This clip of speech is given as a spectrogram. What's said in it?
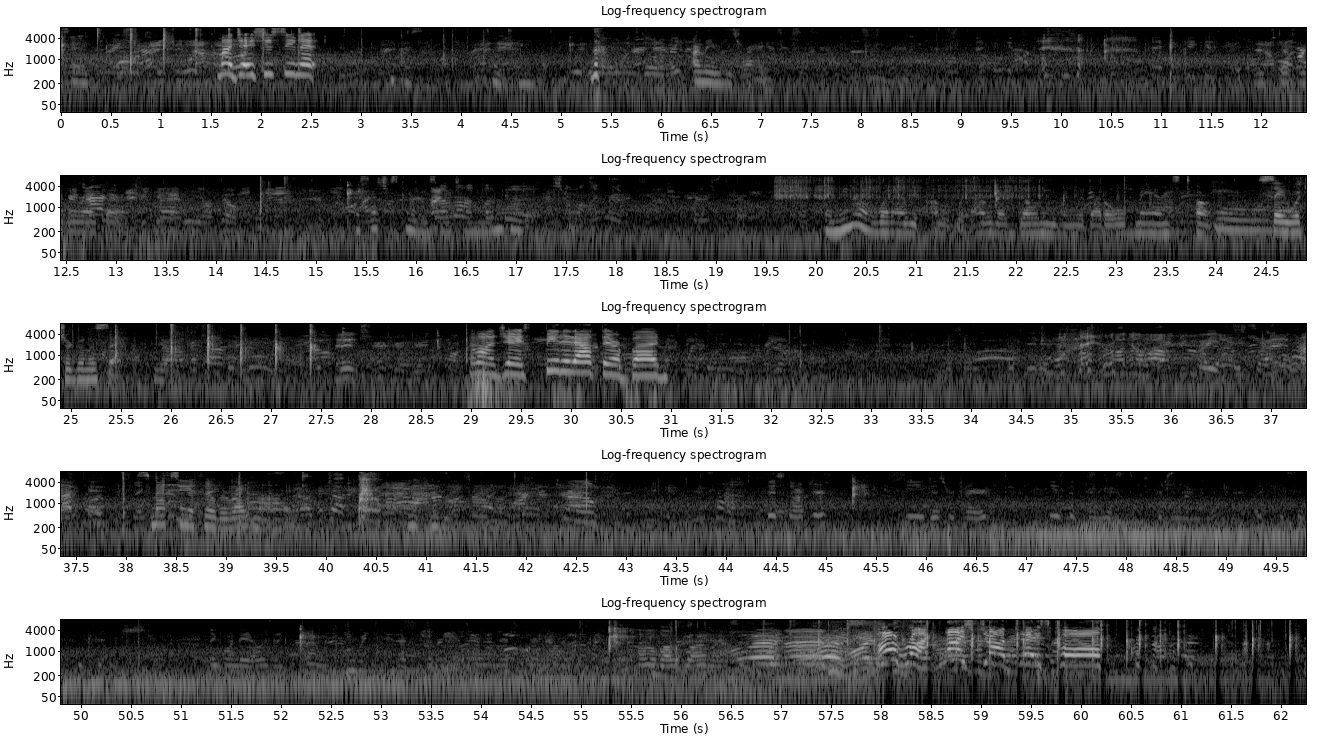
Come on, Jace, you seen it. he goes, "It's okay." I mean, he's right. He's definitely right there. I said she's gonna listen to me. I'm gonna get frustrated. And you know what I would probably, I would like, don't even with that old man's tongue. Mm. Say what you're gonna say. Come on, Jace, beat it out there, bud. Smack center fielder right in the eye. This doctor, he just retired. He's the funniest person I've ever met. Like he says he's finished. Like one day I was like, oh, can you wait to do that? Because I'm going to tell them this right now. Oh, blah blah blah. Like, Boys. Nice job.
